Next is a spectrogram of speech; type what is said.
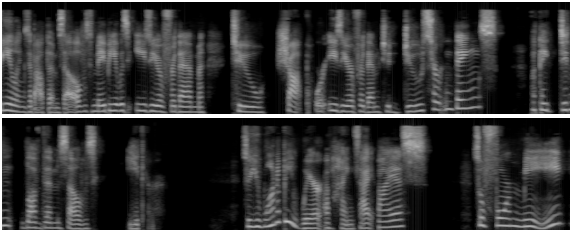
feelings about themselves. Maybe it was easier for them to shop or easier for them to do certain things, but they didn't love themselves either. So you want to be aware of hindsight bias. So for me,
